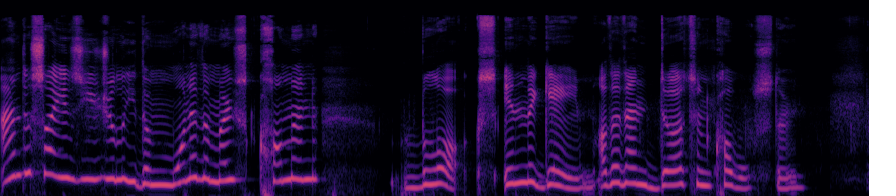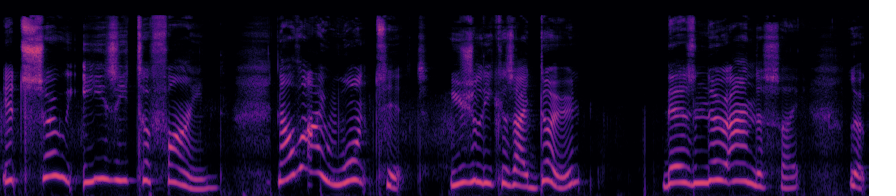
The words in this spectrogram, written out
Andesite is usually the one of the most common blocks in the game other than dirt and cobblestone. It's so easy to find. Now that I want it, usually because I don't, there's no andesite. Look,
